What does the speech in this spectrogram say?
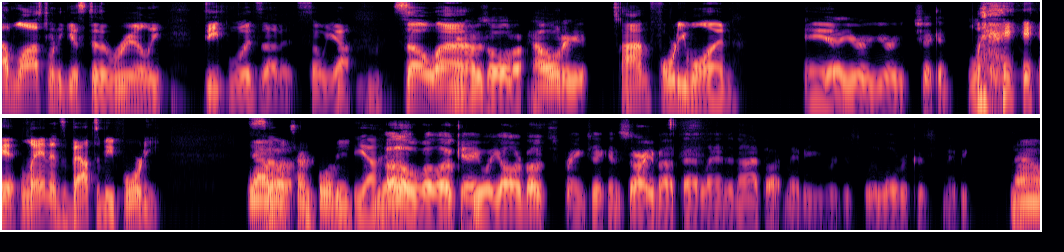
I'm lost when it gets to the really deep woods of it. So yeah. So You're uh, not as old. How old are you? I'm 41, Yeah, you're you're a chicken. Landon's about to be 40. Yeah, So- I'm about to turn 40. Yeah. Oh well, okay. Well, y'all are both spring chickens. Sorry about that, Landon. I thought maybe you were just a little older because maybe. No.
